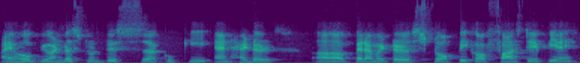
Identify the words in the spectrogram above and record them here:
I hope you understood this uh, cookie and header parameters topic of fast api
